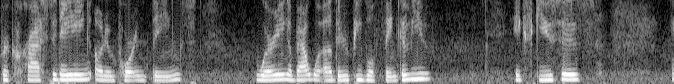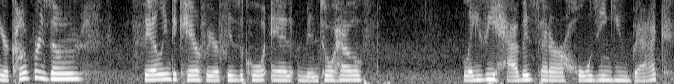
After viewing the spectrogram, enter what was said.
procrastinating on important things, worrying about what other people think of you, excuses, your comfort zone, failing to care for your physical and mental health, lazy habits that are holding you back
